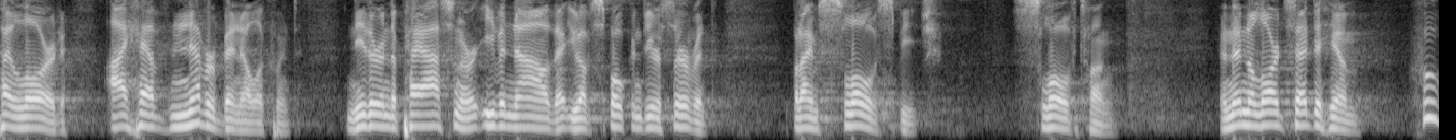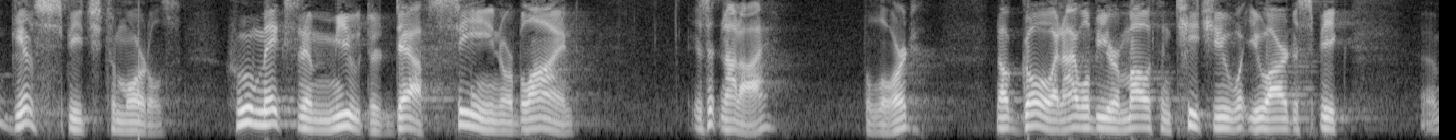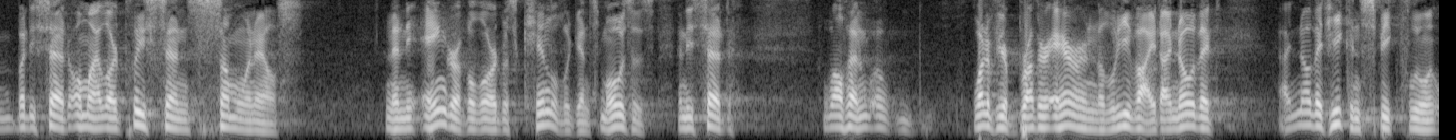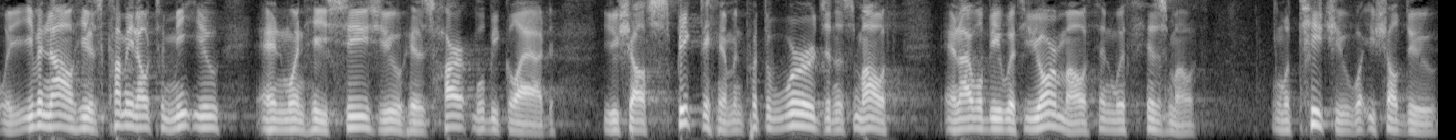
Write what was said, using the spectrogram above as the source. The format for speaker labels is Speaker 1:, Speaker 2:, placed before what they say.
Speaker 1: My Lord, I have never been eloquent, neither in the past nor even now that you have spoken to your servant, but I am slow of speech, slow of tongue. And then the Lord said to him, Who gives speech to mortals? Who makes them mute or deaf, seeing or blind? Is it not I, the Lord? Now go, and I will be your mouth and teach you what you are to speak. Um, but he said, Oh, my Lord, please send someone else. And then the anger of the Lord was kindled against Moses. And he said, Well, then, what of your brother Aaron, the Levite? I know that, I know that he can speak fluently. Even now, he is coming out to meet you, and when he sees you, his heart will be glad. You shall speak to him and put the words in his mouth, and I will be with your mouth and with his mouth, and will teach you what you shall do.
